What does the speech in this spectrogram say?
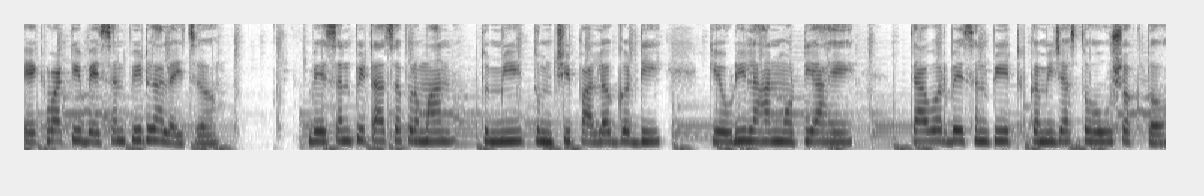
एक वाटी बेसन पीठ घालायचं. बेसन पिठाचं प्रमाण तुम्ही तुमची पालक गड्डी केवढी लहान मोठी आहे त्यावर बेसन पीठ कमी जास्त होऊ शकतं.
